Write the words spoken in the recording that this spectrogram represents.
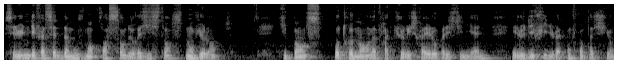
C'est l'une des facettes d'un mouvement croissant de résistance non violente, qui pense autrement la fracture israélo-palestinienne et le défi de la confrontation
